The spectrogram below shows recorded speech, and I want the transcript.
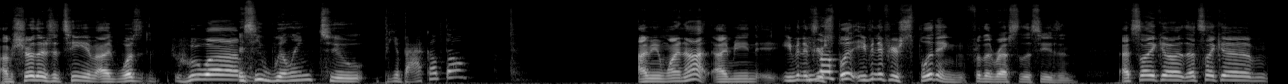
I'm sure there's a team. I was who um is he willing to be a backup though? I mean, why not? I mean, even if He's you're not- split, even if you're splitting for the rest of the season, that's like a that's like a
